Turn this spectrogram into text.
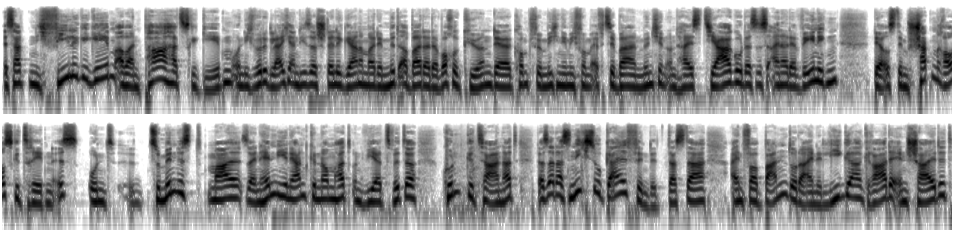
es hat nicht viele gegeben, aber ein paar hat es gegeben. Und ich würde gleich an dieser Stelle gerne mal den Mitarbeiter der Woche küren. Der kommt für mich nämlich vom FC Bayern München und heißt Thiago. Das ist einer der wenigen, der aus dem Schatten rausgetreten ist und äh, zumindest mal sein Handy in die Hand genommen hat und via Twitter kundgetan hat, dass er das nicht so geil findet, dass da ein Verband oder eine Liga gerade entscheidet,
